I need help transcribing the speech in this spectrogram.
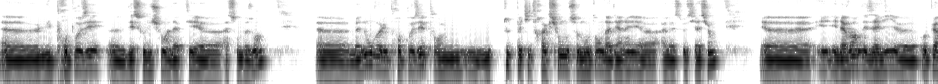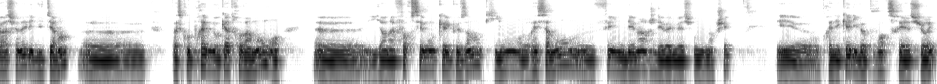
lui proposer des solutions adaptées à son besoin. Euh, ben nous on va lui proposer pour une, toute petite fraction de ce montant d'adhérer euh, à l'association euh, et, d'avoir des avis euh, opérationnels et du terrain, euh, parce qu'auprès de nos 80 membres, il y en a forcément quelques-uns qui ont récemment fait une démarche d'évaluation du marché et auprès desquels il va pouvoir se réassurer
